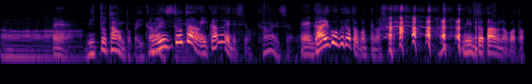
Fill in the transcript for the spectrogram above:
あええ、ミッドタウンとか行かない、ね、ミッドタウン行かないですよ。行かないですよね。えー、外国だと思ってます ミッドタウンのこと。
